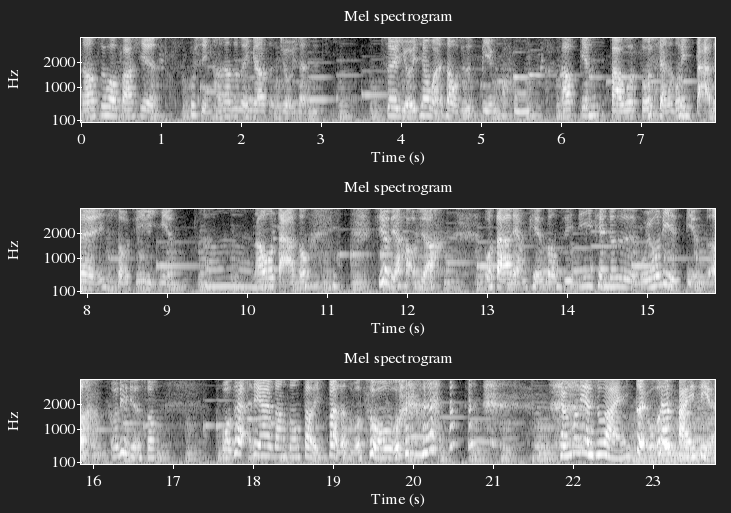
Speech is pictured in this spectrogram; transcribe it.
然后最后发现不行，好像真的应该要拯救一下自己。所以有一天晚上，我就是边哭，然后边把我所想的东西打在手机里面。然后我打的东西其实有点好笑，我打了两篇东西，第一篇就是我用列点的，我列点说我在恋爱当中到底犯了什么错误。全部列出来，对，三百点，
